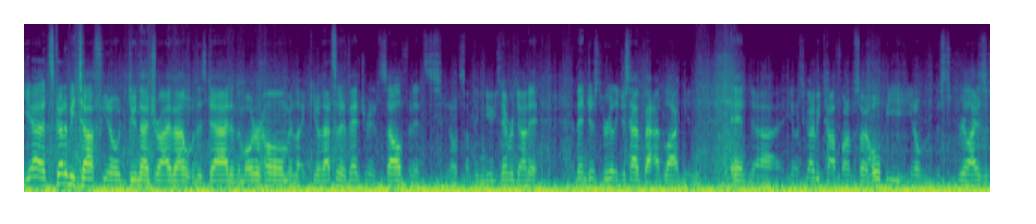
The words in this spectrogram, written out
Yeah, it's got to be tough, you know, doing that drive out with his dad in the motorhome, and like, you know, that's an adventure in itself, and it's, you know, something new. He's never done it, and then just really just have bad luck, and and uh, you know, it's got to be tough on him. So I hope he, you know, just realizes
